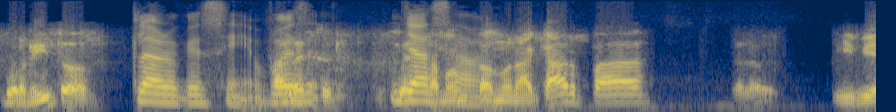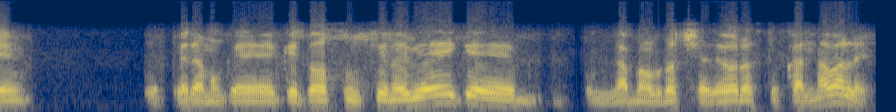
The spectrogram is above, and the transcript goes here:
bonito. Claro que sí. ¿vale? Pues se, se ya está montando una carpa pero- y bien, esperamos que, que todo funcione bien y que pongamos broche de oro a estos carnavales.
